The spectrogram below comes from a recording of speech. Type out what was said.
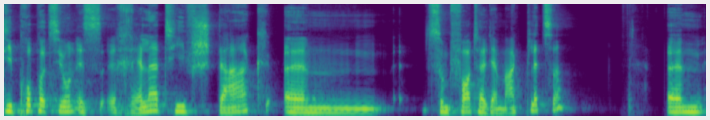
Die Proportion ist relativ stark ähm, zum Vorteil der Marktplätze. Ähm,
